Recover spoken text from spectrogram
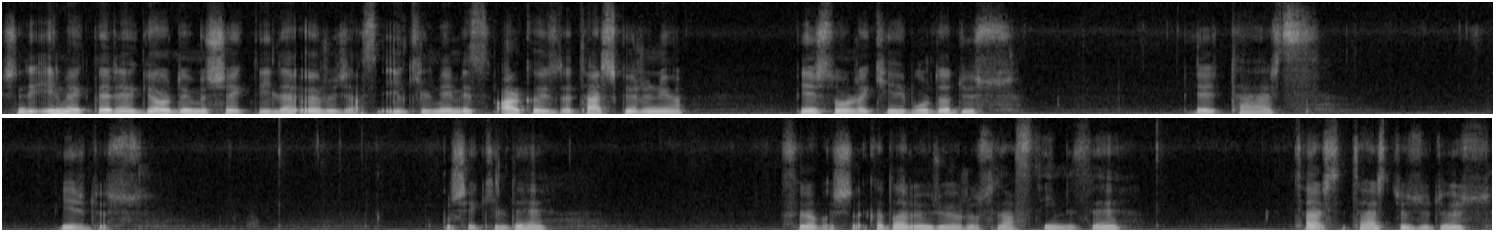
Şimdi ilmekleri gördüğümüz şekliyle öreceğiz. İlk ilmeğimiz arka yüzde ters görünüyor. Bir sonraki burada düz bir ters bir düz. Bu şekilde sıra başına kadar örüyoruz lastiğimizi. Tersi ters düzü düz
